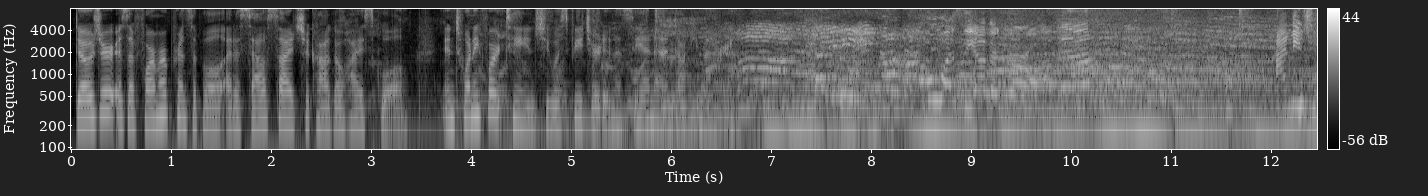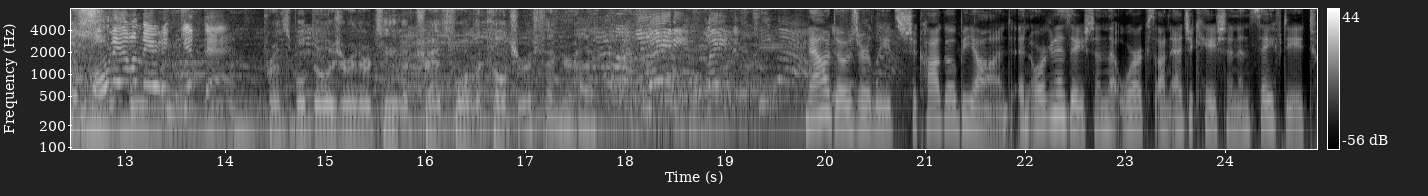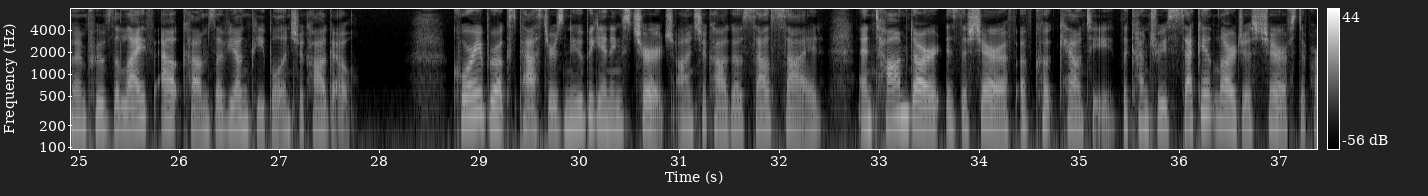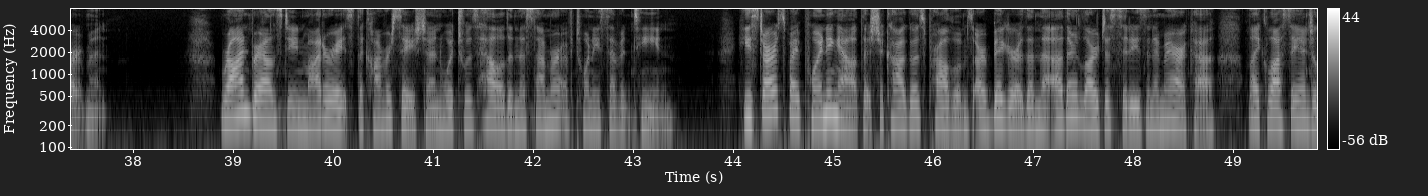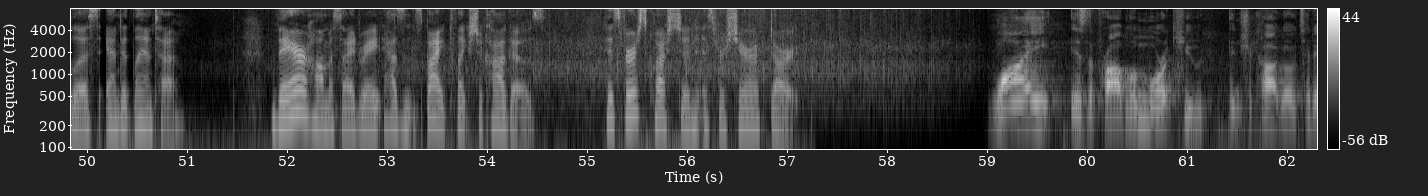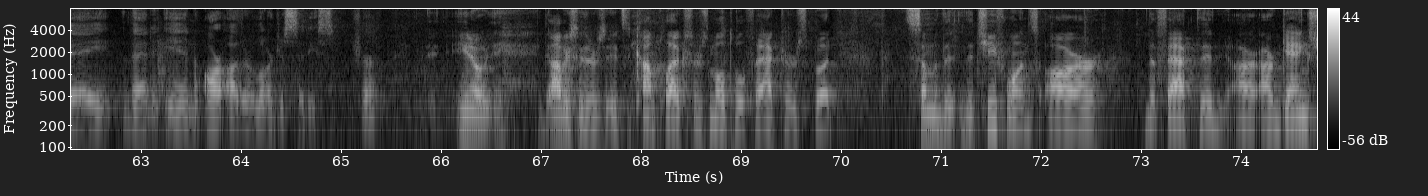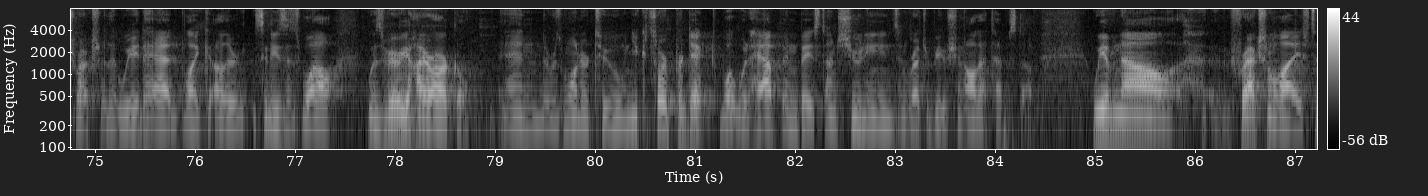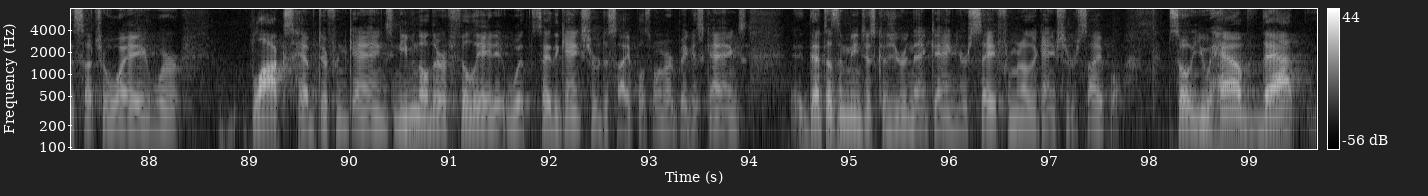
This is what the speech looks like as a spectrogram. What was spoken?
Dozier is a former principal at a South Side Chicago high school. In 2014, she was featured in a CNN documentary. Who was the other girl? I need you to go down there. Principal Dozier and her team have transformed the culture at Fenger High. Now Dozier leads Chicago Beyond, an organization that works on education and safety to improve the life outcomes of young people in Chicago. Corey Brooks pastors New Beginnings Church on Chicago's South Side, and Tom Dart is the sheriff of Cook County, the country's second largest sheriff's department. Ron Brownstein moderates the conversation, which was held in the summer of 2017. He starts by pointing out that Chicago's problems are bigger than the other largest cities in America, like Los Angeles and Atlanta. Their homicide rate hasn't spiked like Chicago's. His first question is for Sheriff Dart. Why is the problem more acute in Chicago today than in our other largest cities? Sheriff? You know, obviously there's, it's complex, there's multiple factors, but some of the, the chief ones are the fact that our, our gang structure that we had had, like other cities as well, was very hierarchical. And there was one or two, and you could sort of predict what would happen based on shootings and retribution, all that type of stuff. We have now fractionalized to such a way where blocks have different gangs, and even though they're affiliated with, say, the Gangster Disciples, one of our biggest gangs, that doesn't mean just because you're in that gang you're safe from another gangster disciple. So you have that,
